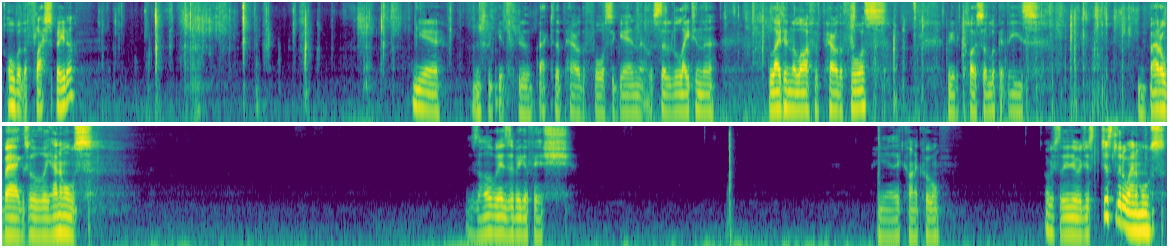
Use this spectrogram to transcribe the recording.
all but the flash speeder. Yeah, just get through the, back to the power of the force again. That was sort of late in the late in the life of power of the force. We get a closer look at these battle bags with all the animals. There's always a bigger fish. Yeah, they're kind of cool. Obviously, they were just just little animals.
